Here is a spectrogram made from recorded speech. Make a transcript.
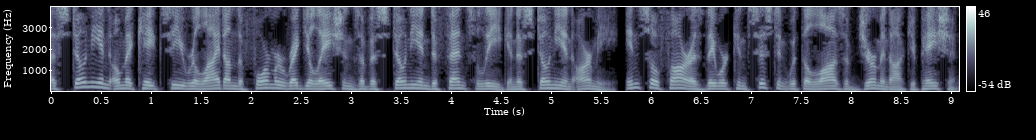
Estonian Omakaitse relied on the former regulations of Estonian Defence League and Estonian Army, insofar as they were consistent with the laws of German occupation.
